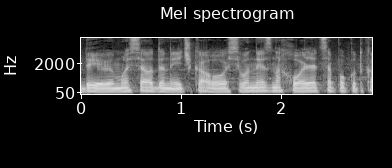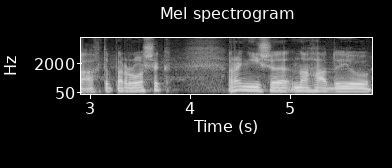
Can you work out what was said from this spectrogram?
Дивимося, одиничка. Ось вони знаходяться по кутках. Тепер рошик. Раніше нагадую,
